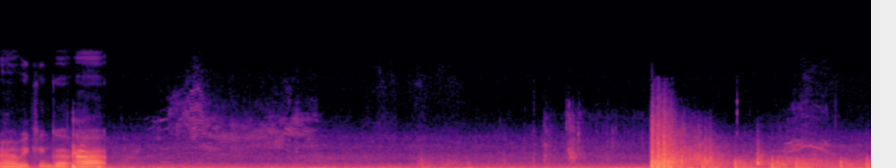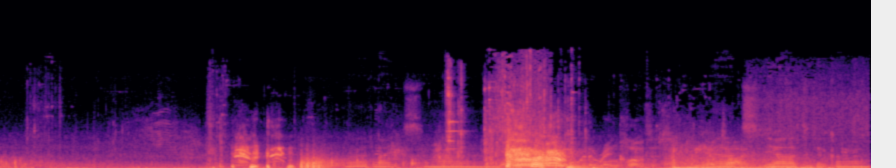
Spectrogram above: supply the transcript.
Uh, we can go up. would like some the ring closes, yeah. Let's, yeah, let's get going.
